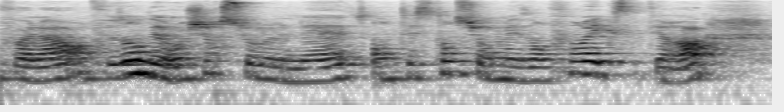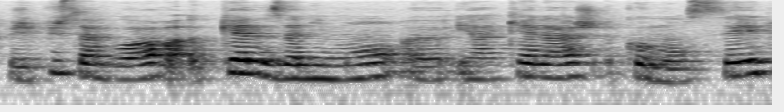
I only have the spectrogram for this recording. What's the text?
voilà, en faisant des recherches sur le net, en testant sur mes enfants, etc. J'ai pu savoir quels aliments et à quel âge commencer.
